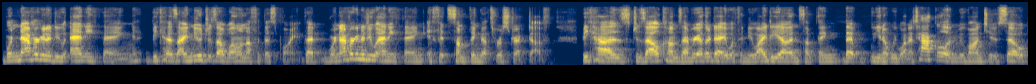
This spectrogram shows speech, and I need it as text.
we're never going to do anything because I knew Giselle well enough at this point that we're never going to do anything if it's something that's restrictive because Giselle comes every other day with a new idea and something that you know we want to tackle and move on to. So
